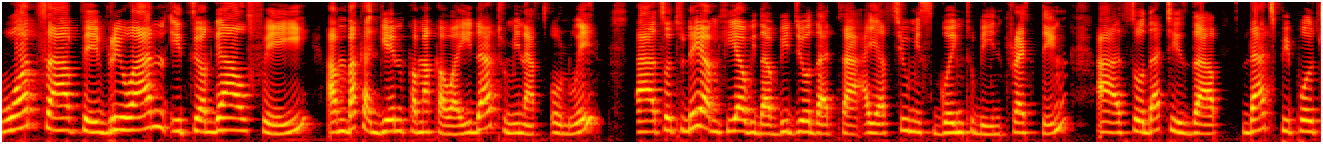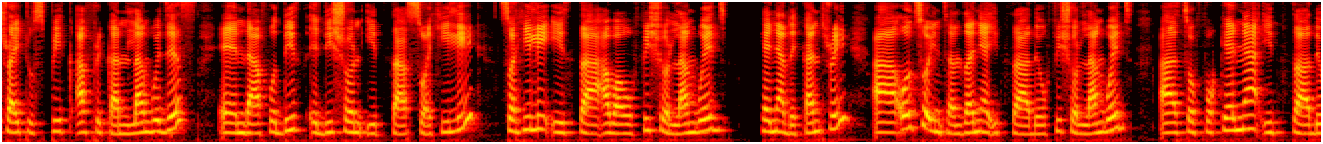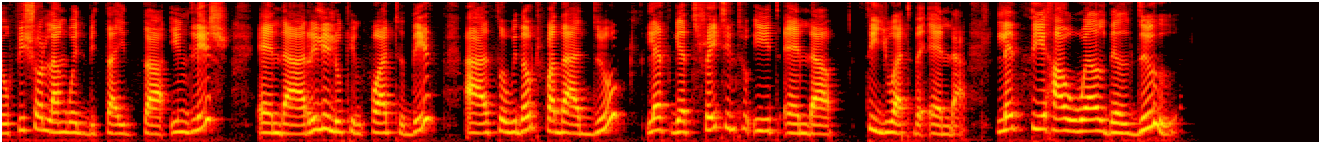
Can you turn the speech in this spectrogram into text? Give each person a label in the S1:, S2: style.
S1: What's up everyone? It's your girl Faye. I'm back again kama kawaida to mean as always. Uh, so today I'm here with a video that uh, I assume is going to be interesting. Uh, so that is uh, Dutch people try to speak African languages and uh, for this edition it's uh, Swahili. Swahili is our official language Kenya, the country. Uh, also in Tanzania, it's uh, the official language. Uh, so for Kenya, it's uh, the official language besides uh, English. And uh, really looking forward to this. Uh, so without further ado, let's get straight into it and uh, see you at the end. Let's see how well they'll do.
